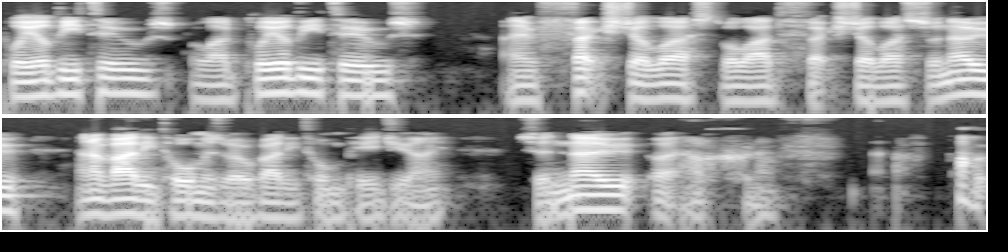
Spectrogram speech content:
Player details, we'll add player details. And fixture list, we'll add fixture list. So now, and I've added home as well, I've added home page UI. So now, uh, I've, I've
